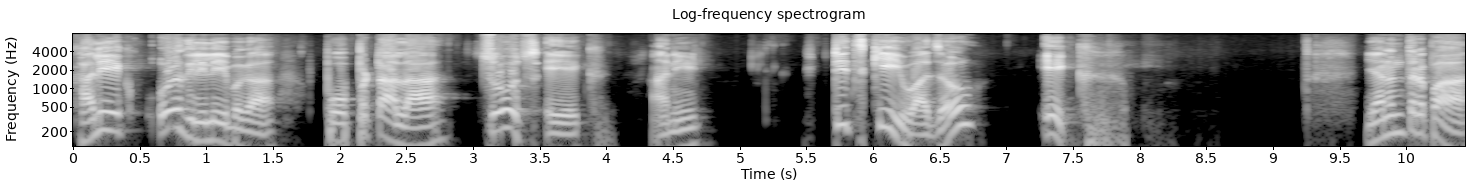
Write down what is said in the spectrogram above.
खाली एक ओळ दिलेली आहे बघा. पोपटाला चोच एक आणि टिचकी वाजव एक. यानंतर पहा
